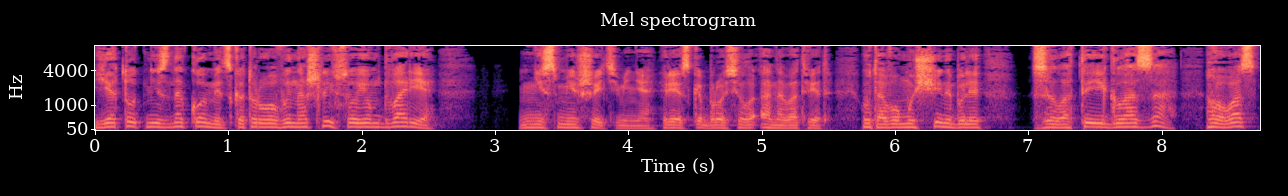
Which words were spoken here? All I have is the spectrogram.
Я тот незнакомец, которого вы нашли в своем дворе». «Не смешите меня», — резко бросила она в ответ. «У того мужчины были золотые глаза, а у вас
